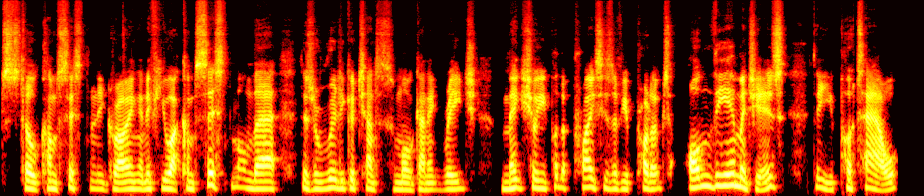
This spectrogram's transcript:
still consistently growing. And if you are consistent on there, there's a really good chance of some organic reach. Make sure you put the prices of your products on the images that you put out.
